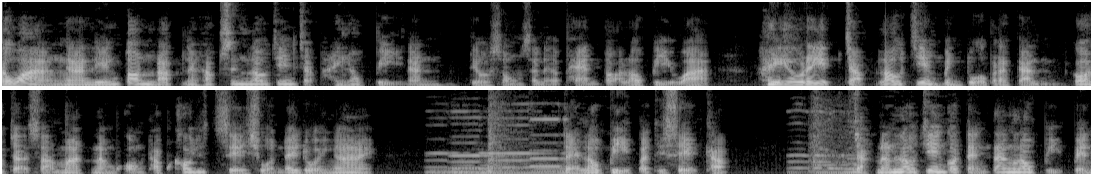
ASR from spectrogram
ระหว่างงานเลี้ยงต้อนรับนะครับ ซึ่งเล่าเจี้ยงจัดให้เล่าปีนั้น เตียวส่งเสนอแผนต่อเล่าปีว่า ให้รีบจับเล่าเจี้ยงเป็นตัวประกัน ก็จะสามารถนำกองทัพเข้ายึดเสฉวนได้โดยง่าย แต่เล่าปีปฏิเสธครับ จากนั้นเล่าเจี้ยงก็แต่งตั้งเล่าปีเป็น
